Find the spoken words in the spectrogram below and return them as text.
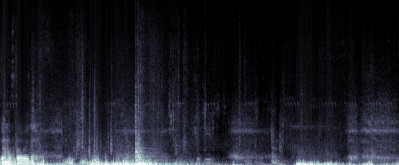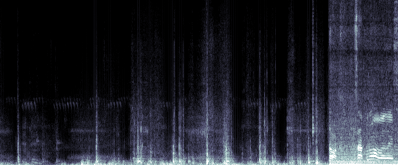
там осталось, да? 400. Так, забровились,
